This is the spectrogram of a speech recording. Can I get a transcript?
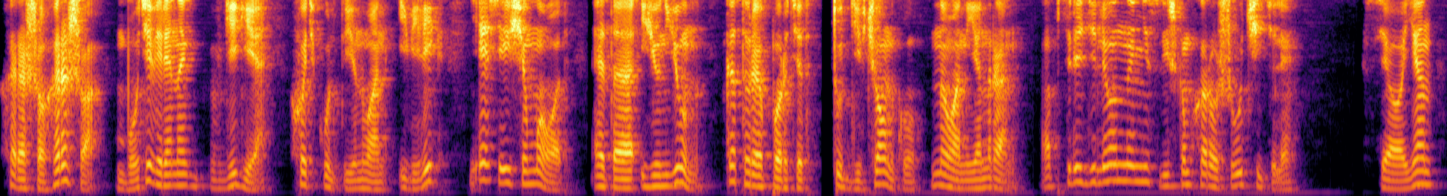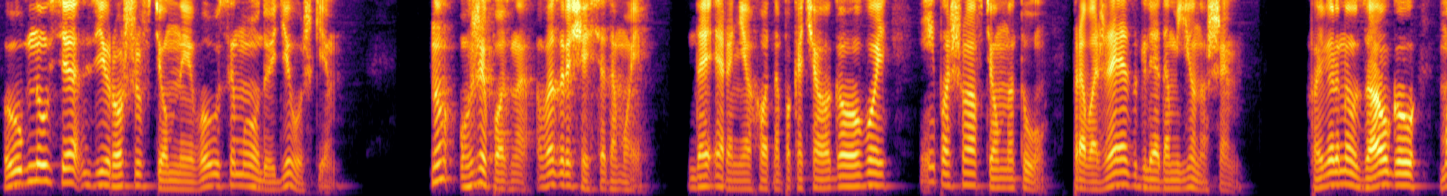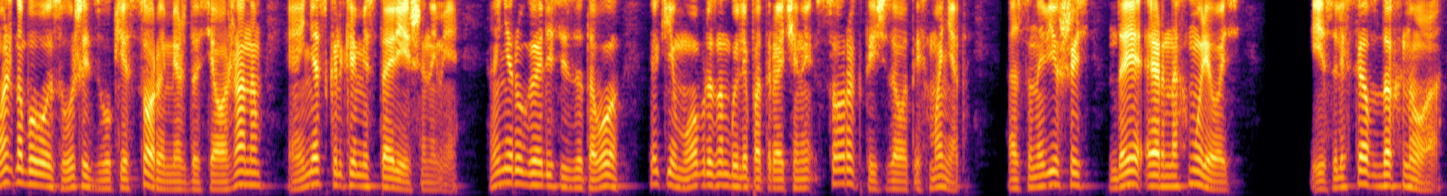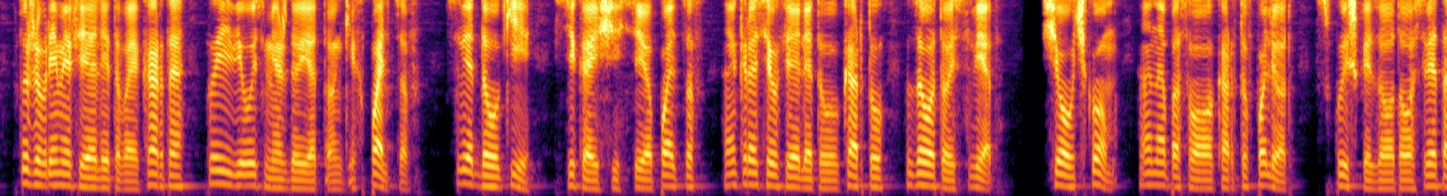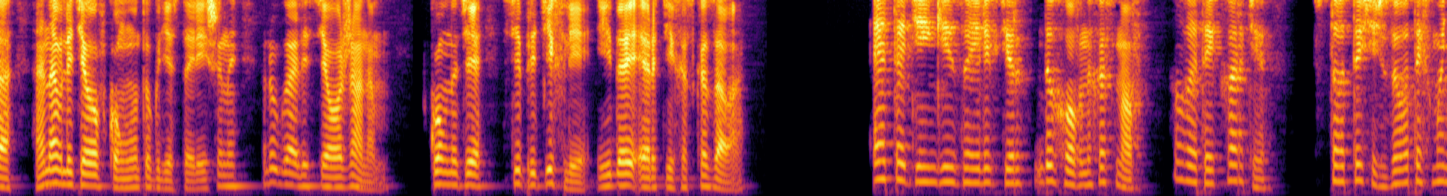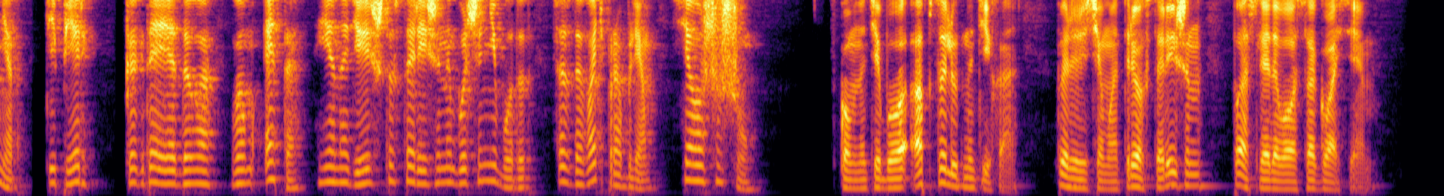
«Хорошо, хорошо, будь уверена в Гиге. Хоть культ Юнван и велик, я все еще молод. Это Юн-Юн, которая портит тут девчонку, но Ван Янран. Определенно не слишком хорошие учители. Сяо Ян улыбнулся, взъерошив темные волосы молодой девушки. «Ну, уже поздно, возвращайся домой». Дайэра неохотно покачала головой и пошла в темноту, провожая взглядом юноши. Повернув за угол, можно было услышать звуки ссоры между Сяожаном и несколькими старейшинами. Они ругались из-за того, каким образом были потрачены 40 тысяч золотых монет. Остановившись, Д.Р. нахмурилась и слегка вздохнула. В то же время фиолетовая карта появилась между ее тонких пальцев. Свет Дауки, стекающий с ее пальцев, окрасил фиолетовую карту в золотой свет. Щелчком она послала карту в полет, Вспышкой золотого света она влетела в комнату, где старейшины ругались с Сяожаном. В комнате все притихли, и Дайэр тихо сказала. «Это деньги за эликсир духовных основ. В этой карте сто тысяч золотых монет. Теперь, когда я дала вам это, я надеюсь, что старейшины больше не будут создавать проблем Сяо Шушу». В комнате было абсолютно тихо, прежде чем от трех старейшин последовало согласие.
